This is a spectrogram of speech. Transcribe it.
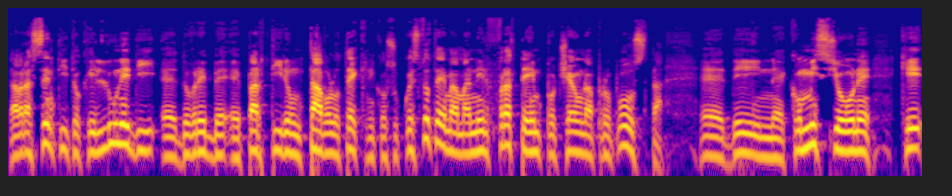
l'avrà sentito che lunedì eh, dovrebbe eh, partire un tavolo tecnico su questo tema, ma nel frattempo c'è una proposta eh, in commissione che,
